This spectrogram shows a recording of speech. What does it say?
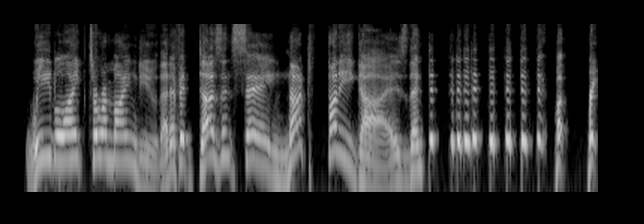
we'd like to remind you that if it doesn't say not funny guys, then but break,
